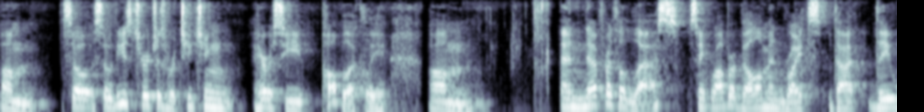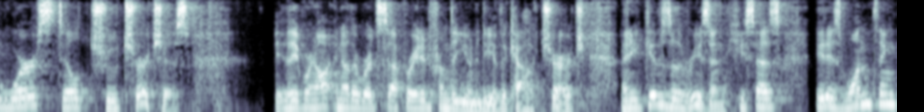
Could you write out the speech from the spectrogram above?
Um, so, so these churches were teaching heresy publicly. Um, and nevertheless, St. Robert Bellarmine writes that they were still true churches. They were not, in other words, separated from the unity of the Catholic Church. And he gives the reason. He says, It is one thing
